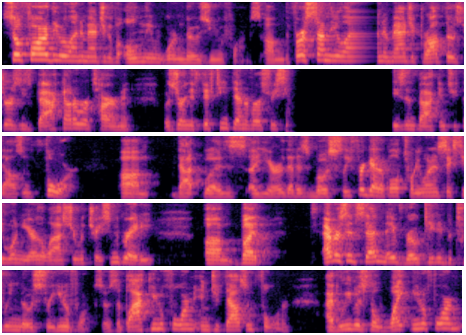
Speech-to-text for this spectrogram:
So far, the Orlando Magic have only worn those uniforms. Um, the first time the Orlando Magic brought those jerseys back out of retirement was during the 15th anniversary season back in 2004. Um, that was a year that is mostly forgettable 21 and 61 year, the last year with Tracy McGrady. Um, but ever since then, they've rotated between those three uniforms. So it was the black uniform in 2004. I believe it was the white uniform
